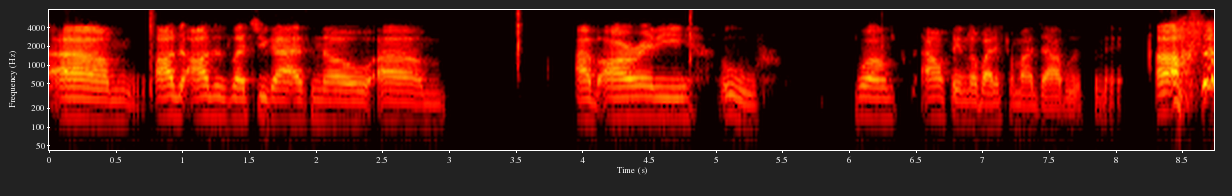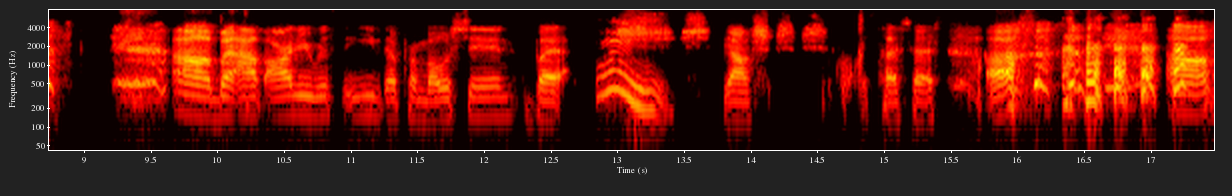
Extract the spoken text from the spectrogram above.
um, I'll I'll just let you guys know. Um, I've already. Ooh, well, I don't think nobody from my job listening. Uh, uh, but I've already received a promotion. But mm. y'all, shh, shh, shh, hush, hush. Uh, um,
